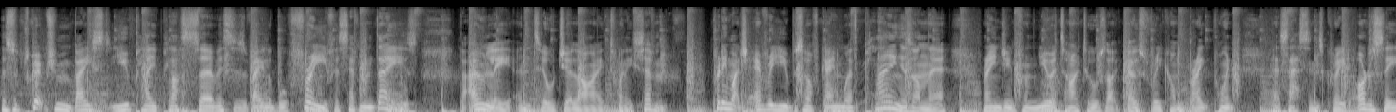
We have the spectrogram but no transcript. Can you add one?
The subscription based Uplay Plus service is available free for 7 days, but only until July 27th. Pretty much every Ubisoft game worth playing is on there, ranging from newer titles like Ghost Recon Breakpoint and Assassin's Creed Odyssey,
